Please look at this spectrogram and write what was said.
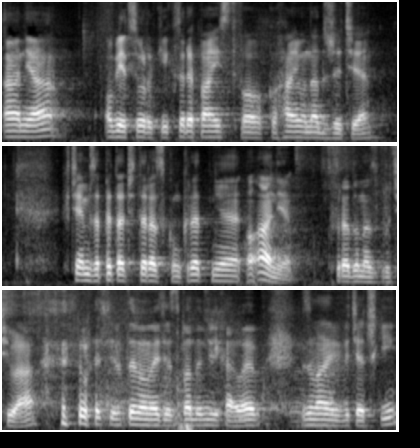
Ania, obie córki, które Państwo kochają nad życie. Chciałem zapytać teraz konkretnie o Anię, która do nas wróciła właśnie w tym momencie z Panem Michałem z małej wycieczki.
